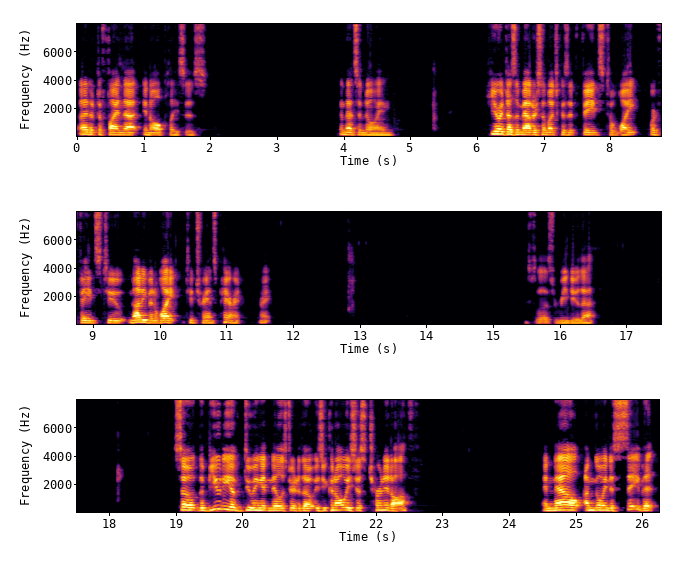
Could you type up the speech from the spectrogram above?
And I'd have to find that in all places. And that's annoying. Here it doesn't matter so much because it fades to white or fades to not even white to transparent, right? So let's redo that. So the beauty of doing it in Illustrator though is you can always just turn it off. And now I'm going to save it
